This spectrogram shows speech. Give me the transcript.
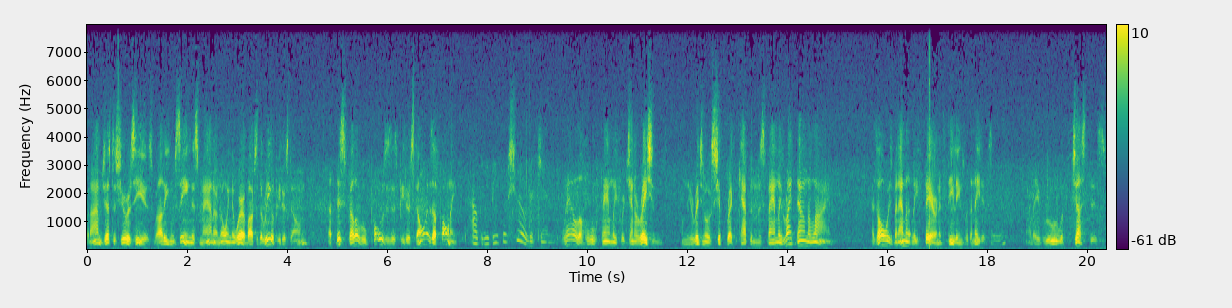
But I'm just as sure as he is, without even seeing this man or knowing the whereabouts of the real Peter Stone, that this fellow who poses as Peter Stone is a phony. How can you be so sure of it, Jim? Well, the whole family for generations, from the original shipwrecked captain and his family right down the line, has always been eminently fair in its dealings with the natives. Now, they've ruled with justice,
